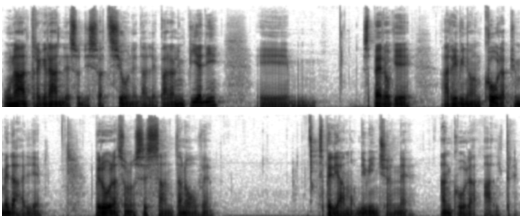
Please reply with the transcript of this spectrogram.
un'altra grande soddisfazione dalle Paralimpiadi e mm, spero che arrivino ancora più medaglie. Per ora sono 69, speriamo di vincerne ancora altre.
